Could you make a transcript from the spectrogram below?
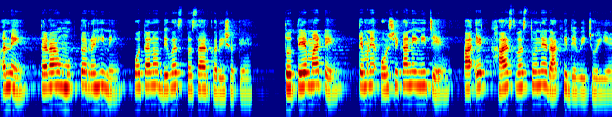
અને તણાવ મુક્ત રહીને પોતાનો દિવસ પસાર કરી શકે. તો તે માટે તેમણે ઓશિકાની નીચે આ એક ખાસ વસ્તુને રાખી દેવી જોઈએ.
